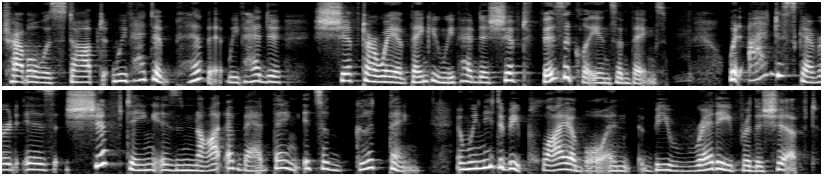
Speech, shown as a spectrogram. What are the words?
travel was stopped. We've had to pivot. We've had to shift our way of thinking. We've had to shift physically in some things. What I've discovered is shifting is not a bad thing. It's a good thing. And we need to be pliable and be ready for the shift.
